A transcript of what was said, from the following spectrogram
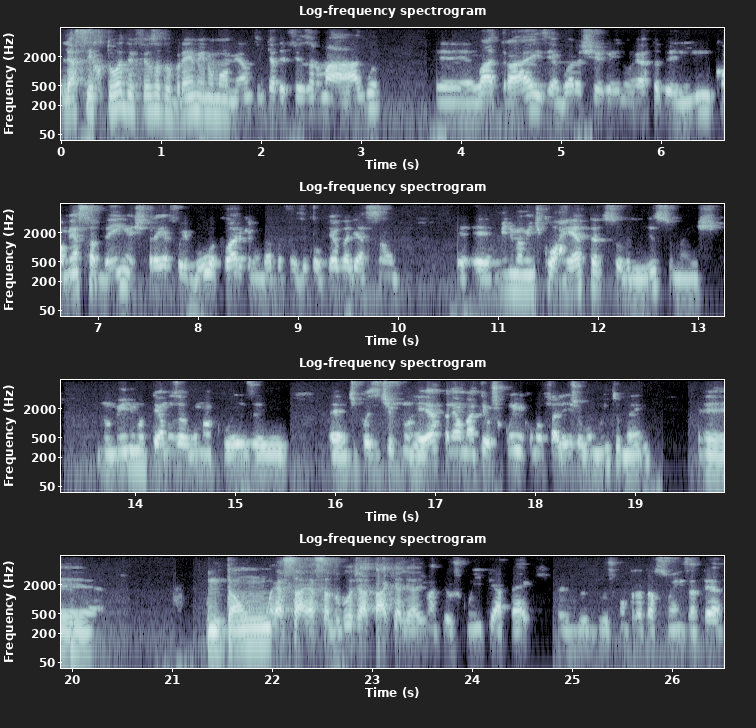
Ele acertou a defesa do Bremen no momento em que a defesa era uma água é, lá atrás e agora chega aí no Hertha Berlim. Começa bem, a estreia foi boa. Claro que não dá para fazer qualquer avaliação é, é, minimamente correta sobre isso, mas no mínimo temos alguma coisa aí, é, de positivo no Hertha. Né? O Matheus Cunha, como eu falei, jogou muito bem. É, então, essa, essa dupla de ataque, aliás, Matheus Cunha e Piatek, duas contratações até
